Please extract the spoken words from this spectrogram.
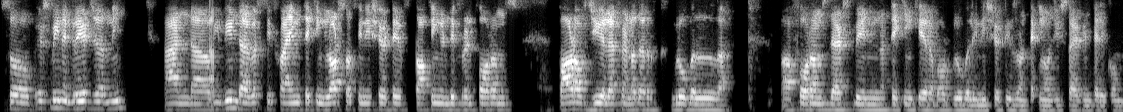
So it's been a great journey. And uh, we've been diversifying taking lots of initiatives talking in different forums part of glf and other global uh, uh, forums that's been taking care about global initiatives on technology side in telecom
